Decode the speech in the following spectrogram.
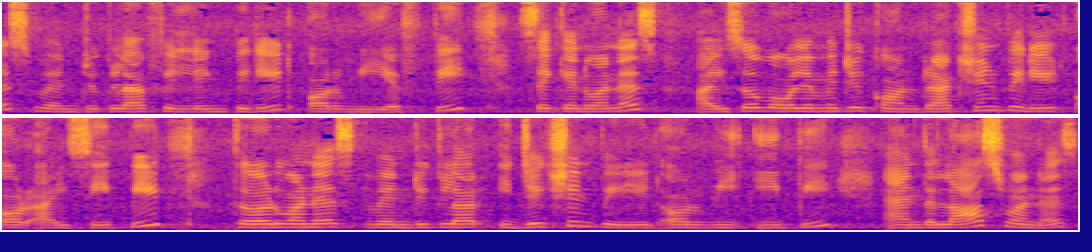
is ventricular filling period or V F P second one is isovolumetric contraction period or I C P third one is ventricular ejection period or V E P and the last one is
